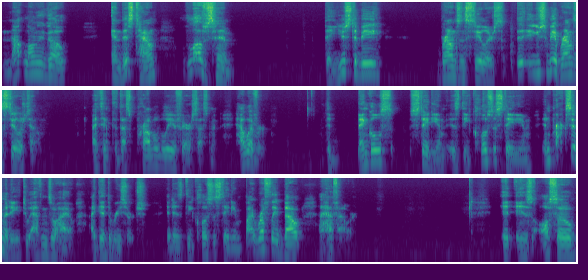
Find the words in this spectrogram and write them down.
not long ago, and this town loves him. They used to be Browns and Steelers. It used to be a Browns and Steelers town. I think that that's probably a fair assessment. However, the Bengals Stadium is the closest stadium in proximity to Athens, Ohio. I did the research. It is the closest stadium by roughly about a half hour. It is also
